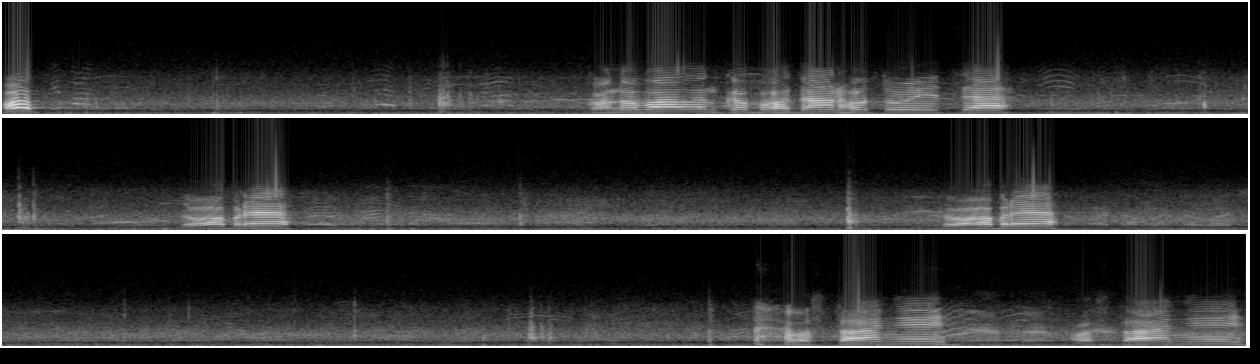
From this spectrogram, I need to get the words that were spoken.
Оп! Коноваленко Богдан готується. Добре. Добре. Останній. Останній.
